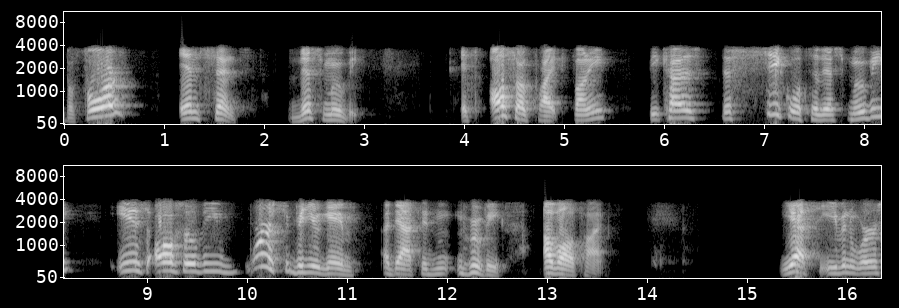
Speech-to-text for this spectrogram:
before and since this movie. It's also quite funny because the sequel to this movie is also the worst video game adapted movie of all time. Yes, even worse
